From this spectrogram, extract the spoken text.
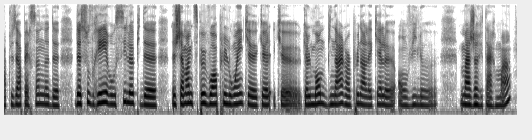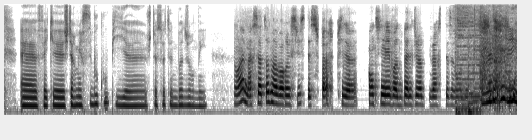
à, plusieurs personnes là, de, de s'ouvrir aussi, là, puis de, de, justement un petit peu voir plus loin que, que, que, que le monde binaire un peu dans lequel on vit là, majoritairement. fait que je te remercie beaucoup, puis je te souhaite une bonne journée. Ouais, merci à toi de m'avoir reçu, c'était super. Puis euh, continuez votre bel job Diversité 02. Merci.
